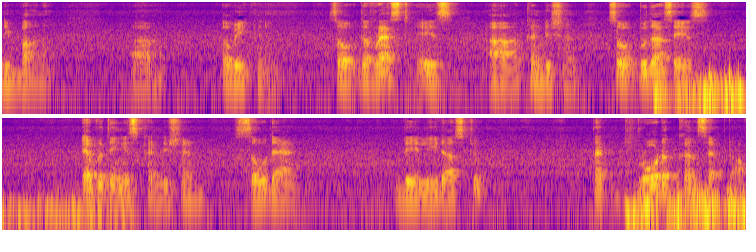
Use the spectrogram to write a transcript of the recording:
nibbana, uh, awakening. So the rest is uh, conditioned. So Buddha says everything is conditioned so that they lead us to that broader concept of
